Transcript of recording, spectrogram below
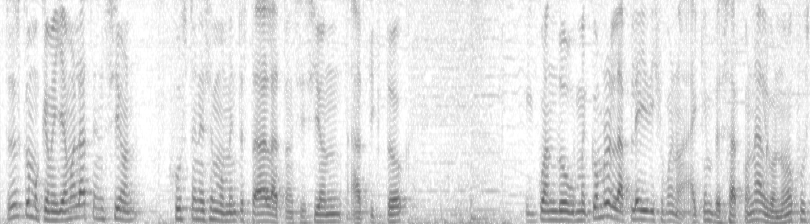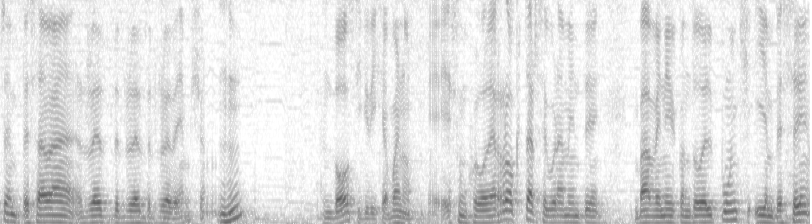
Entonces como que me llamó la atención, justo en ese momento estaba la transición a TikTok. Y cuando me compro la Play dije, bueno, hay que empezar con algo, ¿no? Justo empezaba Red Red Redemption. Ujú. 2 y que dije, bueno, es un juego de Rockstar, seguramente va a venir con todo el punch y empecé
